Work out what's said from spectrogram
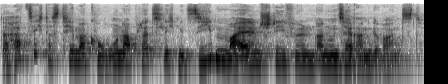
Da hat sich das Thema Corona plötzlich mit sieben Meilenstiefeln an uns herangewanzt.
